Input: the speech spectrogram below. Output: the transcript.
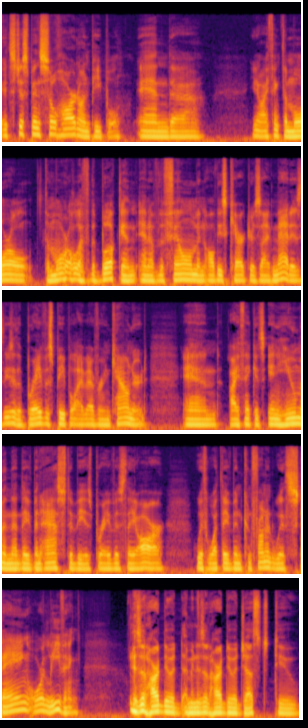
it's just been so hard on people. And uh, you know, I think the moral the moral of the book and, and of the film and all these characters I've met is these are the bravest people I've ever encountered. And I think it's inhuman that they've been asked to be as brave as they are with what they've been confronted with, staying or leaving. Is it hard to? I mean, is it hard to adjust to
